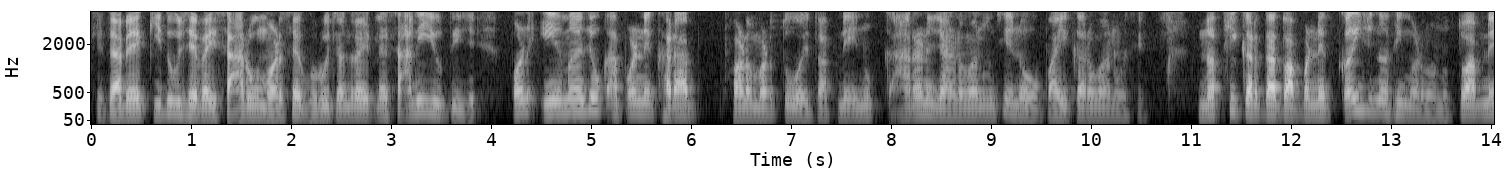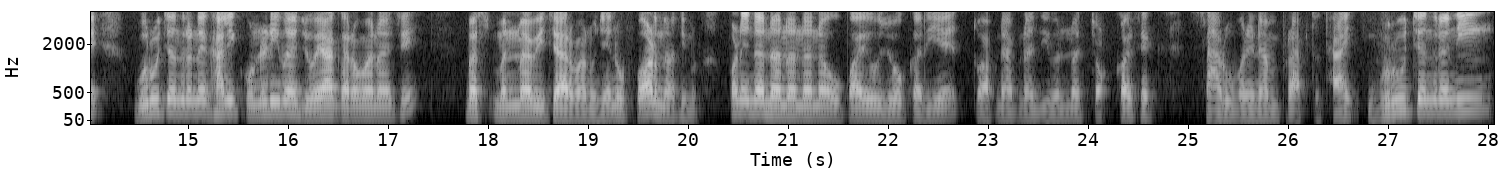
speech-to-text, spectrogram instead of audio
કિતાબે કીધું છે, ભાઈ સારું મળશે, ગુરુચંદ્ર એટલે સારી યુતિ છે. પણ એમાં જો આપણને ખરાબ ફળ મળતું હોય, તો આપણે એનું કારણ જાણવાનું છે, એનો ઉપાય કરવાનો છે. નથી કરતા તો આપણને કંઈ જ નથી મળવાનું. તો આપણે ગુરુચંદ્રને ખાલી કુંડળીમાં જોયા કરવાના છે, બસ મનમાં વિચારવાનું છે, એનું ફળ નથી મળતું. પણ એના નાના નાના ઉપાયો જો કરીએ તો આપણે આપણા જીવનમાં ચોક્કસ એક સારું પરિણામ પ્રાપ્ત થાય. ગુરુચંદ્રની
